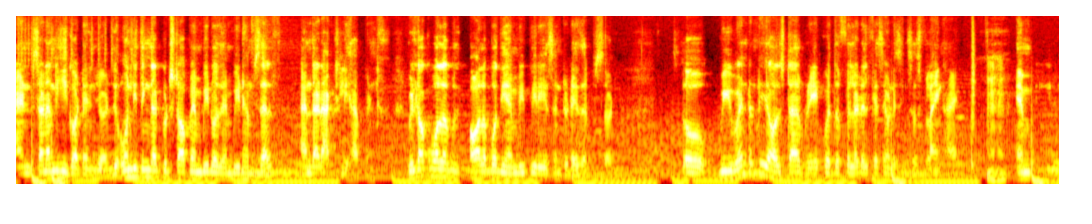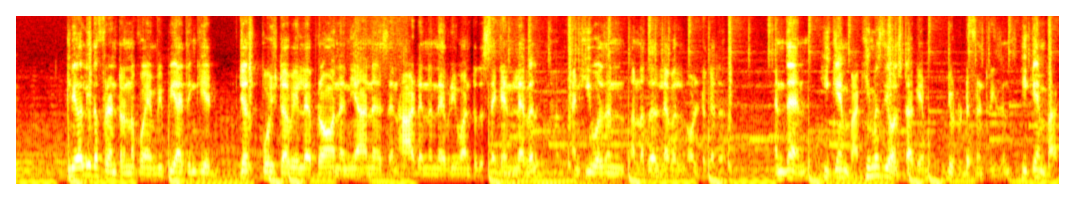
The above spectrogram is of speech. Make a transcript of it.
And suddenly he got injured. The only thing that could stop Embiid was Embiid himself, and that actually happened. We'll talk all, all about the MVP race in today's episode. So we went into the All Star break with the Philadelphia 76ers flying high. Mm-hmm. Embiid, clearly the front runner for MVP. I think he had just pushed away LeBron and Giannis and Harden and everyone to the second level, and he was in another level altogether. And then he came back. He missed the All Star game due to different reasons. He came back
